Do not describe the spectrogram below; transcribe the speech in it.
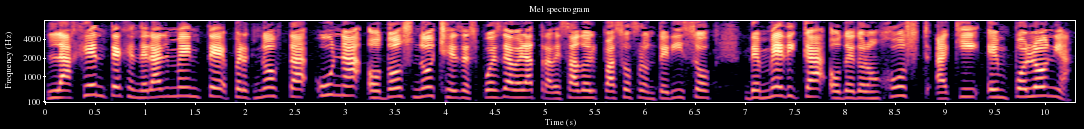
la gente generalmente pernocta una o dos noches después de haber atravesado el paso fronterizo de Médica o de Doronhost aquí en Polonia.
